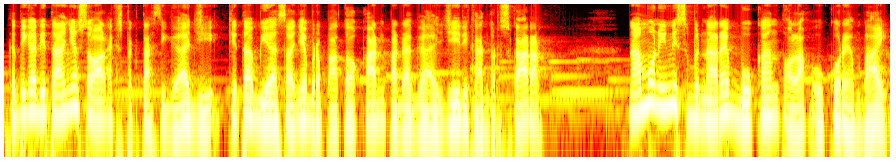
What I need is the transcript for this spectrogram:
Ketika ditanya soal ekspektasi gaji, kita biasanya berpatokan pada gaji di kantor sekarang. Namun ini sebenarnya bukan tolak ukur yang baik.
